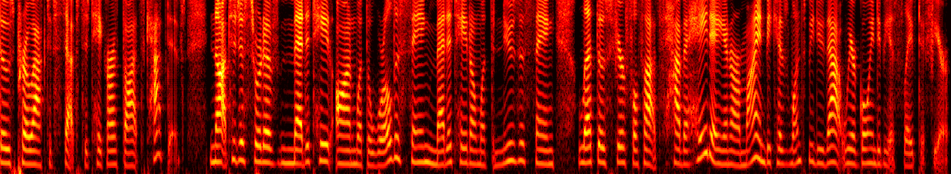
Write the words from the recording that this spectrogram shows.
those proactive steps to take our thoughts captives, not to just sort of meditate on what the world is saying, meditate on what the news is saying, let those fearful thoughts have a heyday in our mind, because once we do that, we are going to be a slave to fear.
